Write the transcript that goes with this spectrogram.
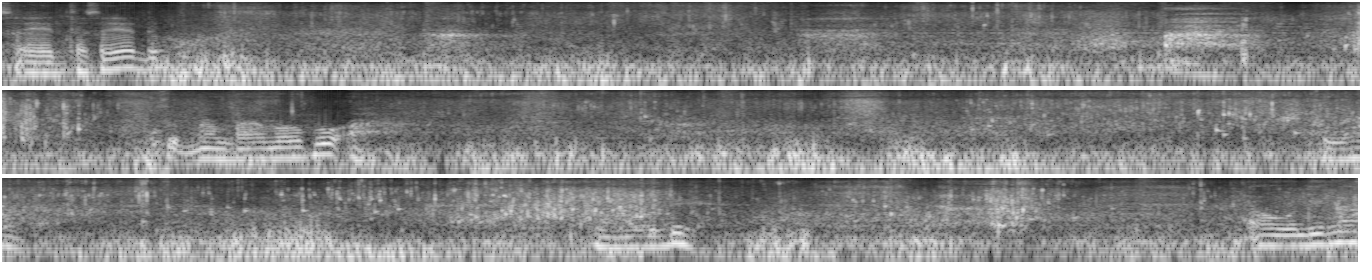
Sayad na sayad oh. Sobrang babaw po. Ayan. Nahuli. Nahuli na.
